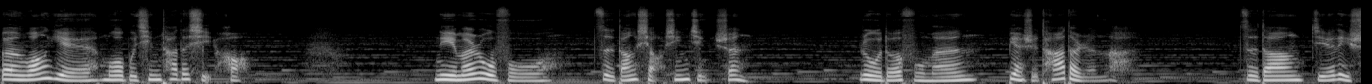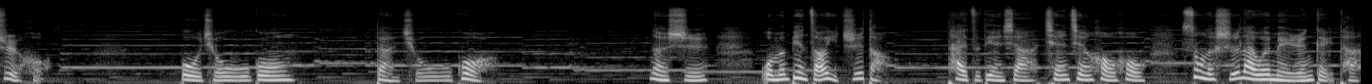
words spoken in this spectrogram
本王也摸不清他的喜好。你们入府自当小心谨慎，入得府门便是他的人了，自当竭力侍候，不求无功，但求无过。那时我们便早已知道，太子殿下前前后后送了十来位美人给他，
